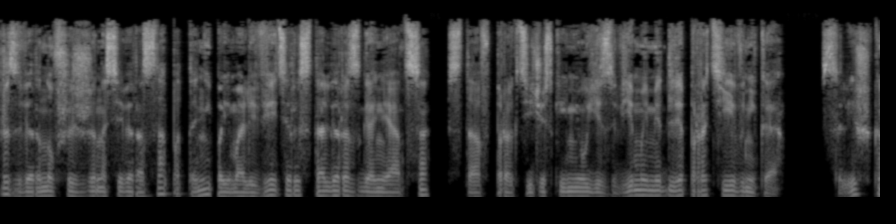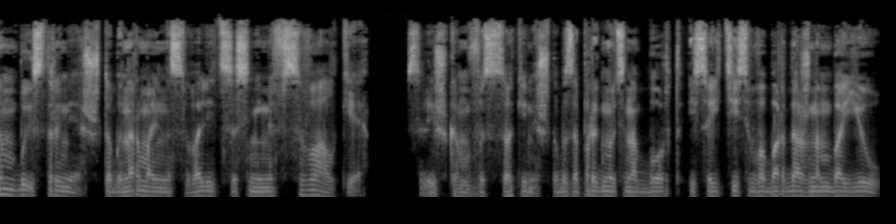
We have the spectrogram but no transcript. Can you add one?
Развернувшись же на северо-запад, они поймали ветер и стали разгоняться, став практически неуязвимыми для противника. Слишком быстрыми, чтобы нормально свалиться с ними в свалке. Слишком высокими, чтобы запрыгнуть на борт и сойтись в абордажном бою.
